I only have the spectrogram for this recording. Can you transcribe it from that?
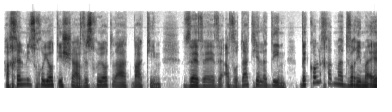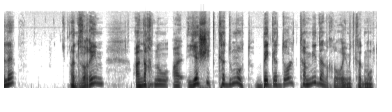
החל מזכויות אישה וזכויות להטב"קים ו- ו- ועבודת ילדים, בכל אחד מהדברים האלה, הדברים, אנחנו, יש התקדמות. בגדול, תמיד אנחנו רואים התקדמות,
